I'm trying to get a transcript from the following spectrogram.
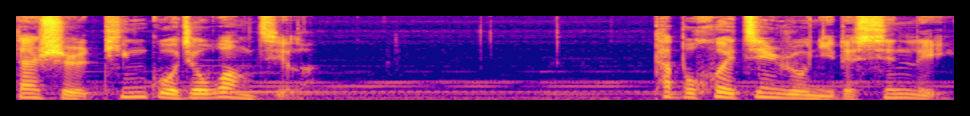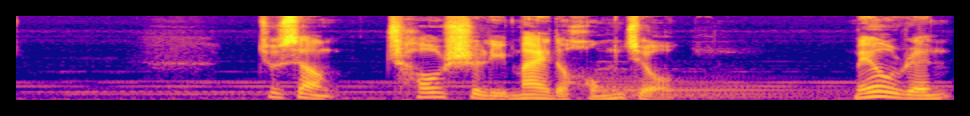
但是听过就忘记了。它不会进入你的心里，就像超市里卖的红酒，没有人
